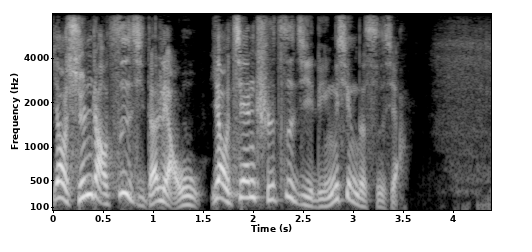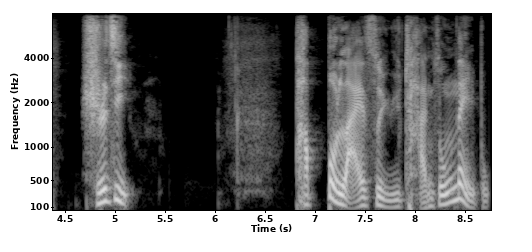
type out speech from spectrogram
要寻找自己的了悟、要坚持自己灵性的思想，实际它不来自于禅宗内部。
